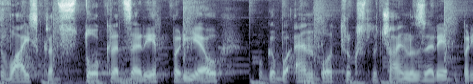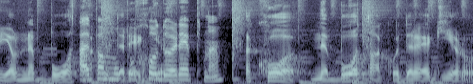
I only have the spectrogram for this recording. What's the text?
20krat, 100krat za rep prijel, ko ga bo en otrok slučajno za rep prijel, ne bo Ali pa tako mu odreagiral. pohodu repne. Tako ne bo tako odreagiral,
